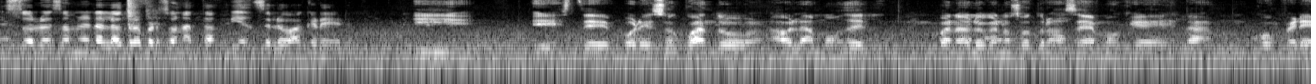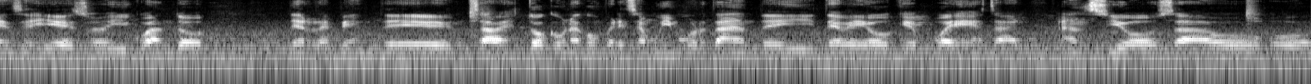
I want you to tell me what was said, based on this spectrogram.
Y solo de esa manera la otra persona también se lo va a creer. Y este, por eso cuando hablamos del, bueno, de lo que nosotros hacemos, que es las conferencias y eso, y cuando de repente, sabes, toca una conferencia muy importante y te veo que puedes estar ansiosa o, o-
